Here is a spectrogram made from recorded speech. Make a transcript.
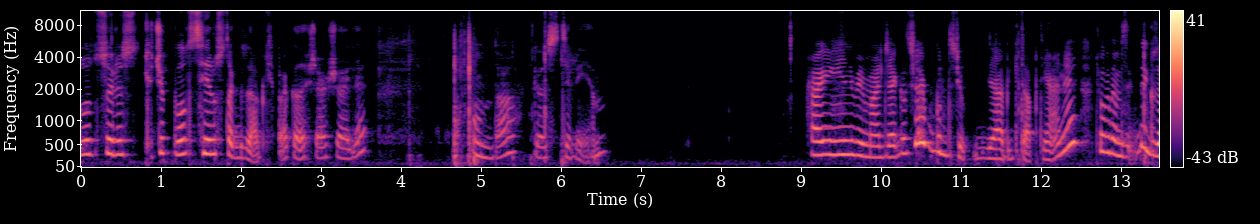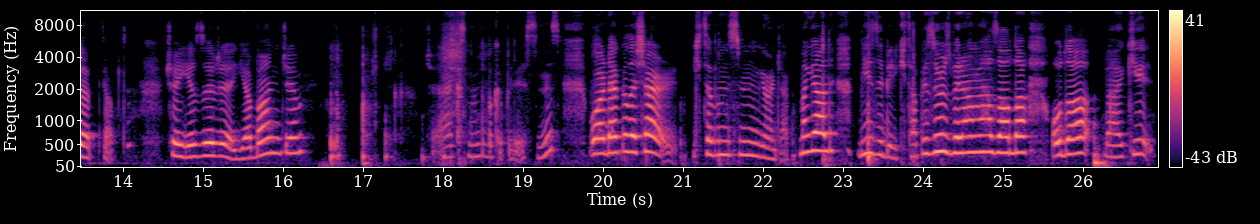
Bulut Sirius, Küçük Bulut Sirius da güzel bir kitap arkadaşlar şöyle. Onu da göstereyim. Her yeni bir macera arkadaşlar. Bu da çok güzel bir kitaptı yani. Çok da müzikli de güzel bir kitaptı. Şöyle yazarı yabancı. Şöyle arkasına da bakabilirsiniz. Bu arada arkadaşlar kitabın ismini görünce aklıma geldi. Biz de bir kitap yazıyoruz Beren ve Hazal'la. O da belki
